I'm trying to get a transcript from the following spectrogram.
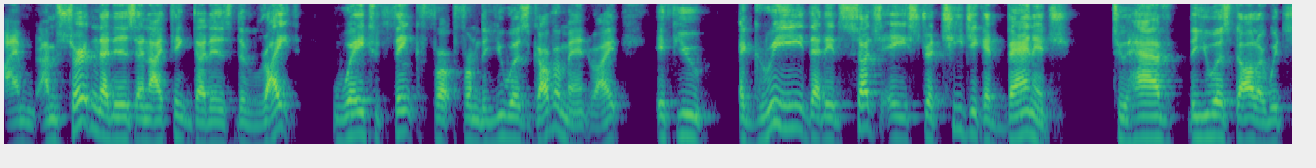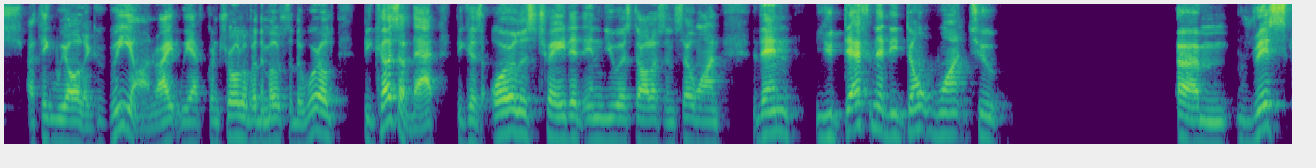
I, I'm I'm certain that is, and I think that is the right way to think for from the U.S. government. Right, if you agree that it's such a strategic advantage to have the US dollar, which I think we all agree on, right? We have control over the most of the world because of that, because oil is traded in US dollars and so on, then you definitely don't want to um, risk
